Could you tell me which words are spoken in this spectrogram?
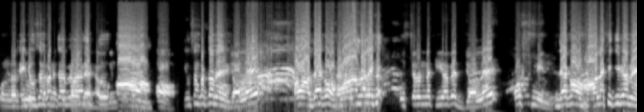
কোনটার কি উচ্চারণ উচ্চারণ করতে হবে দেখাবো কিন্তু কিন্তু অ। অ। কি উচ্চারণ করতে হবে? জলে। ও দেখো হ আমরা লিখি উচ্চারণটা কি হবে? জলে অশ্মিন দেখো হ লেখি কীভাবে?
